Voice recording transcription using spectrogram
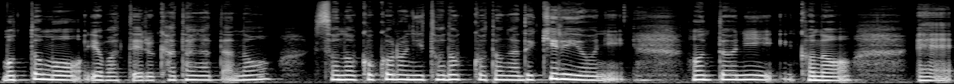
最も呼ばれている方々のその心に届くことができるように本当にこの、えー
